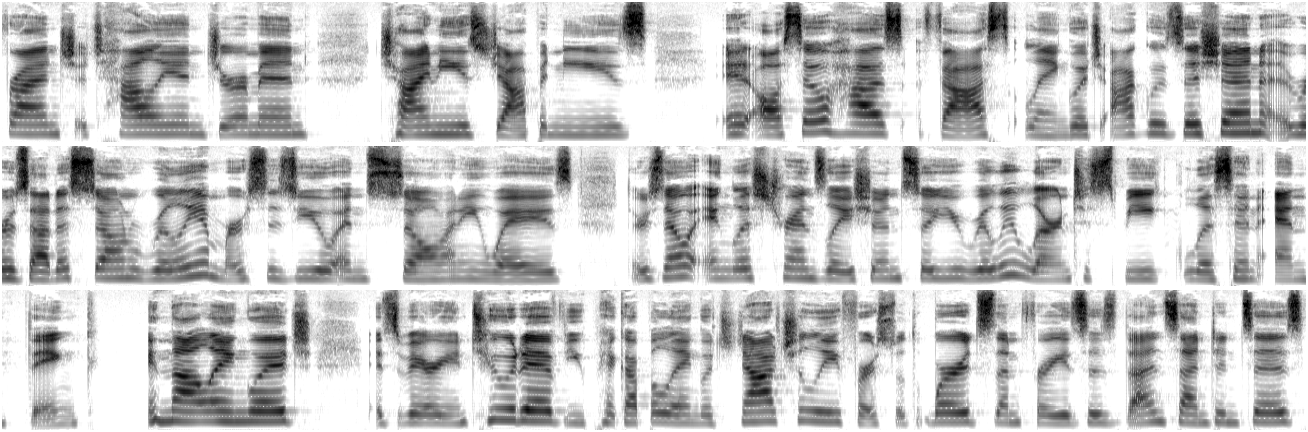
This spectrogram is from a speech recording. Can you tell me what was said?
French, Italian, German, Chinese, Japanese. It also has fast language acquisition. Rosetta Stone really immerses you in so many ways. There's no English translation, so you really learn to speak, listen, and think in that language. It's very intuitive. You pick up a language naturally, first with words, then phrases, then sentences,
